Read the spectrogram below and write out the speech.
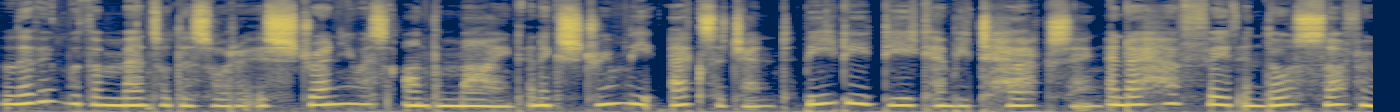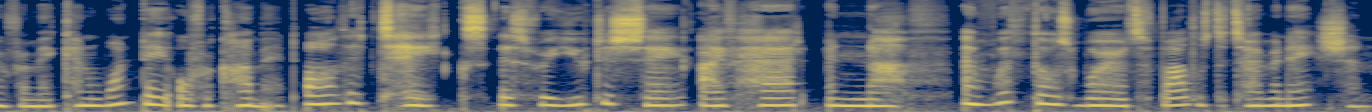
Living with a mental disorder is strenuous on the mind and extremely exigent. BDD can be taxing, and I have faith in those suffering from it can one day overcome it. All it takes is for you to say, I've had enough. And with those words follows determination.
